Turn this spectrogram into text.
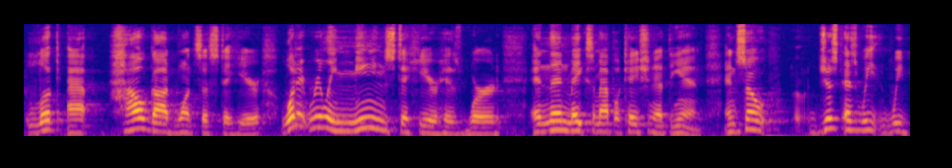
look at how God wants us to hear, what it really means to hear his word, and then make some application at the end. And so uh, just as we we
